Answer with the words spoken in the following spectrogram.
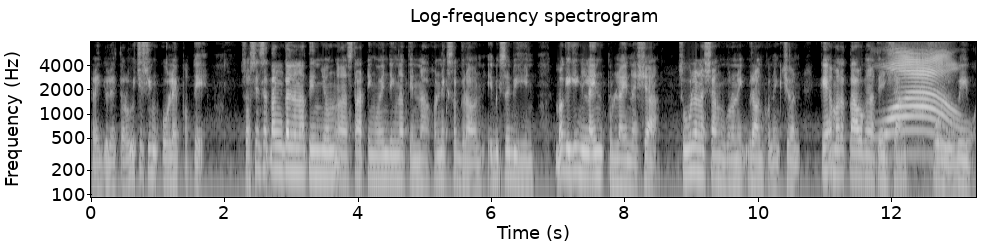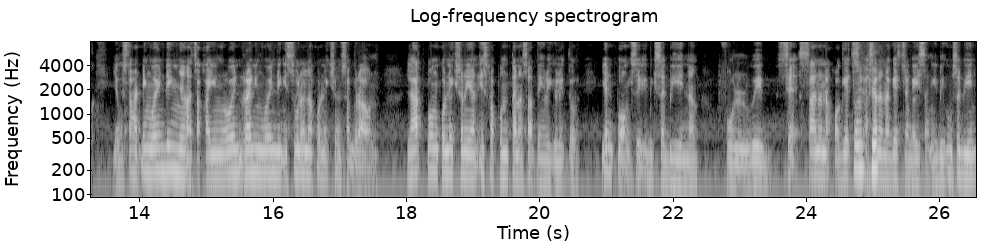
regulator which is yung kulay puti. So since natanggal na natin yung uh, starting winding natin na connect sa ground, ibig sabihin magiging line to line na siya. So wala na siyang ground connection. Kaya matatawag natin siyang full wave. Yung starting winding niya at saka yung run- running winding is wala na connection sa ground. Lahat pong connection na yan is papunta na sa ating regulator. Yan po ang isa- ibig sabihin ng full wave. Sana nakagets okay. sana nagets niya guys ang ibig kong sabihin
